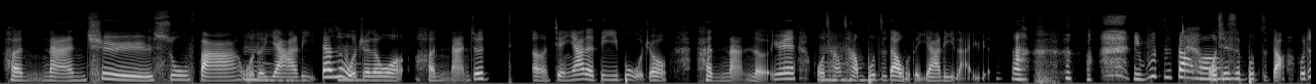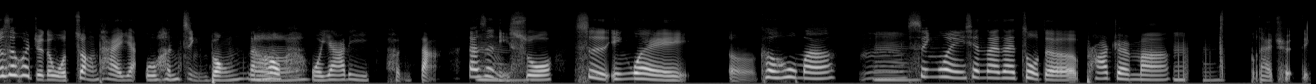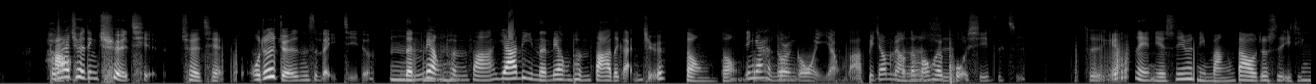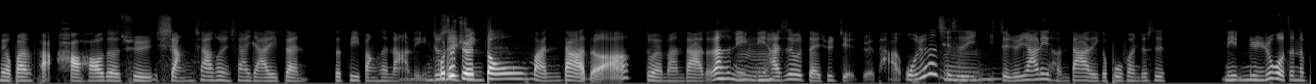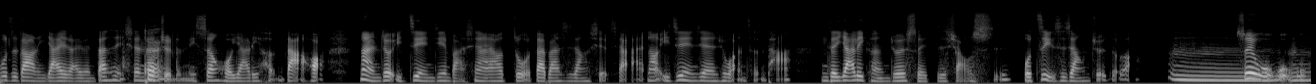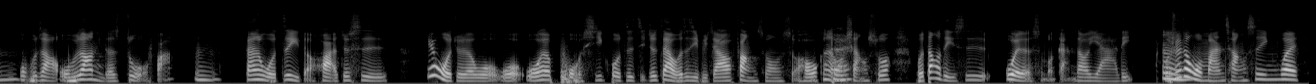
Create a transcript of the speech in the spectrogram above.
很难去抒发我的压力。嗯、但是我觉得我很难，就是呃减压的第一步我就很难了，因为我常常不知道我的压力来源。啊，你不知道吗？我其实不知道，我就是会觉得我状态压，我很紧绷，然后我压力很大。嗯、但是你说是因为呃客户吗？嗯，是因为现在在做的 project 吗？嗯嗯，不太确定，不太确定确切的，确切的，我就是觉得那是累积的，能量喷发，压力能量喷发的感觉。懂懂，应该很多人跟我一样吧，比较没有那么会剖析自己。是，因为你也是因为你忙到就是已经没有办法好好的去想一下，说你现在压力在的地方在哪里？我就觉得都蛮大的啊，对，蛮大的。但是你、嗯、你还是得去解决它。我觉得其实解决压力很大的一个部分就是你，你你如果真的不知道你压力来源，但是你现在觉得你生活压力很大的话，那你就一件一件把现在要做代办事项写下来，然后一件一件的去完成它，你的压力可能就会随之消失。我自己是这样觉得啦。嗯，所以我我我我不知道，我不知道你的做法。嗯，但是我自己的话就是。因为我觉得我我我有剖析过自己，就在我自己比较放松的时候，我可能会想说，我到底是为了什么感到压力？我觉得我蛮常是因为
